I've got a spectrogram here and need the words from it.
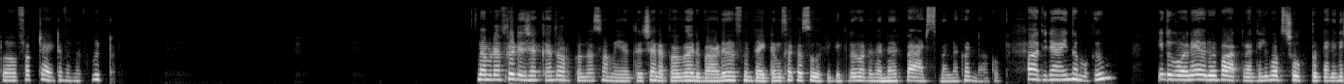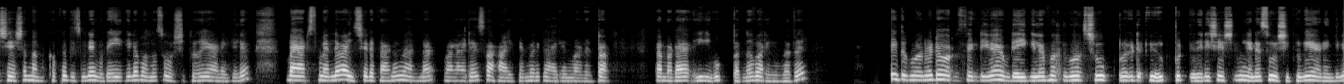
പെർഫെക്റ്റ് ആയിട്ട് നിങ്ങൾക്ക് കിട്ടും. നമ്മുടെ ഫ്രിഡ്ജൊക്കെ തുറക്കുന്ന സമയത്ത് ചിലപ്പോൾ ഒരുപാട് ഫുഡ് ഐറ്റംസ് ഒക്കെ സൂക്ഷിക്കുന്നത് കൊണ്ട് തന്നെ ഒരു ബാഡ് സ്മെല്ലൊക്കെ ഉണ്ടാകും. അപ്പോൾ അതിനായി നമുക്ക് ഇതുപോലെ ഒരു പാത്രത്തിൽ കുറച്ച് ഉപ്പിട്ടതിന് ശേഷം നമുക്ക് ഫ്രിഡ്ജിൽ എവിടെയെങ്കിലും ഒന്ന് സൂക്ഷിക്കുകയാണെങ്കിൽ ബാഡ് സ്മെല്ല് വലിച്ചെടുക്കാനും നല്ല വളരെ സഹായിക്കുന്ന ഒരു കാര്യമാണ് കേട്ടോ നമ്മുടെ ഈ ഉപ്പെന്ന് പറയുന്നത് ഇതുപോലെ ഡോർസെറ്റിൽ എവിടെയെങ്കിലും കുറച്ച് ഉപ്പ് ഉപ്പിട്ടതിന് ശേഷം ഇങ്ങനെ സൂക്ഷിക്കുകയാണെങ്കിൽ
